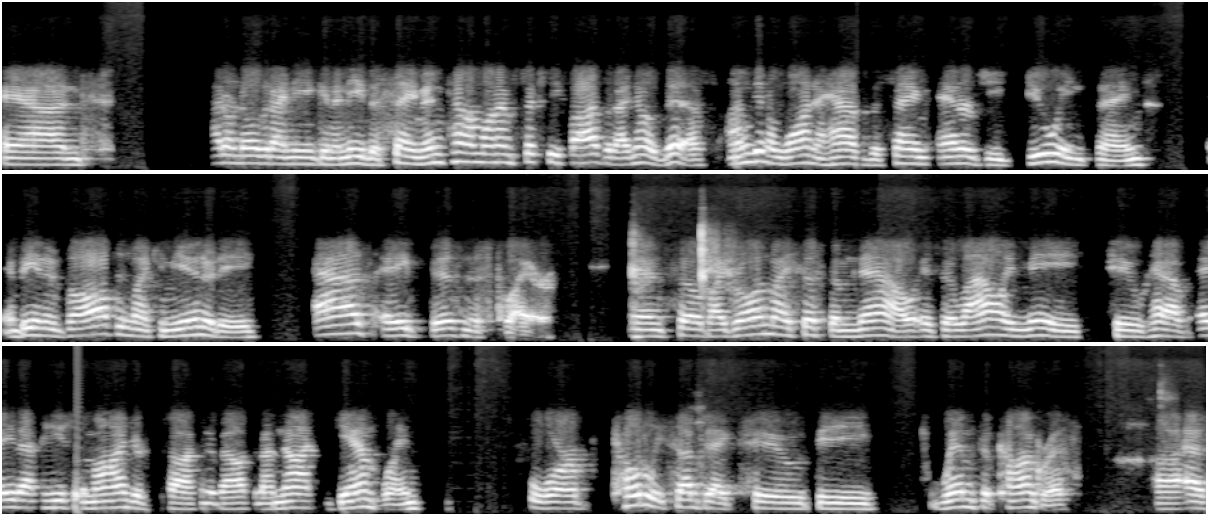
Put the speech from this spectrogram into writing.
and I don't know that I need going to need the same income when I'm 65, but I know this: I'm going to want to have the same energy doing things and being involved in my community as a business player. And so by growing my system now, it's allowing me to have a that peace of mind you're talking about that I'm not gambling or totally subject to the whims of Congress uh, as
